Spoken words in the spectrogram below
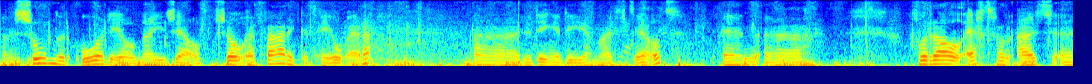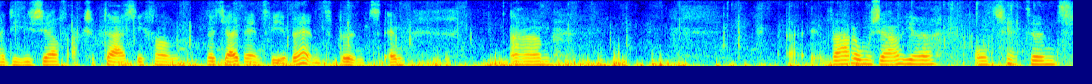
uh, zonder oordeel naar jezelf. Zo ervaar ik het heel erg. Uh, de dingen die je mij vertelt. En vooral echt vanuit die zelfacceptatie van dat jij bent wie je bent. Punt. En um, waarom zou je ontzettend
